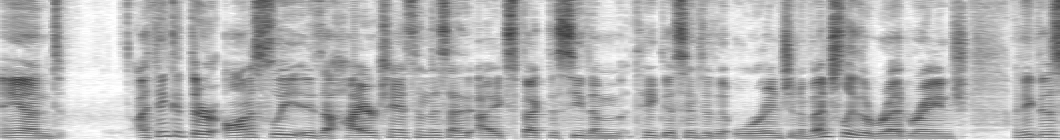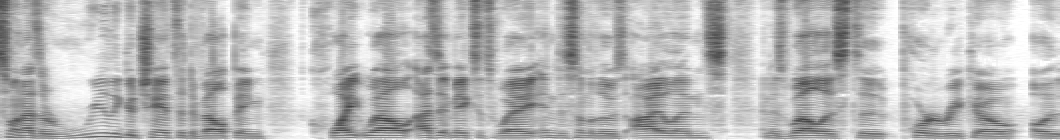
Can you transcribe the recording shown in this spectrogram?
And I think that there honestly is a higher chance in this. I, I, expect to see them take this into the orange and eventually the red range. I think this one has a really good chance of developing quite well as it makes its way into some of those islands and as well as to Puerto Rico uh,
